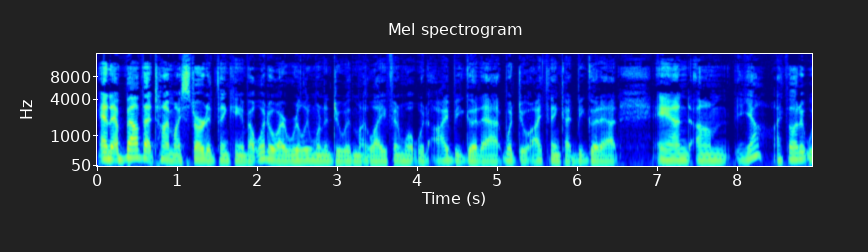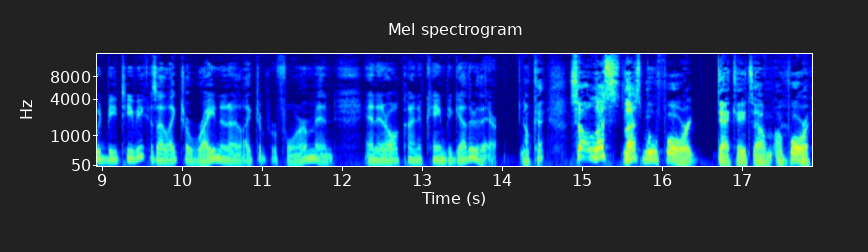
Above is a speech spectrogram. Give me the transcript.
And about that time, I started thinking about what do I really want to do with my life and what would I be good at? What do I think I'd be good at? And um, yeah, I thought it would be TV because I like to write and I like to perform, and and it all kind of came together there. Okay, so let's let's move forward decades um, um, forward,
